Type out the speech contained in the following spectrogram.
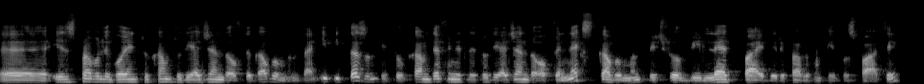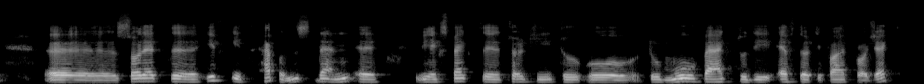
uh, is probably going to come to the agenda of the government. And if it doesn't, it will come definitely to the agenda of the next government, which will be led by the Republican People's Party. Uh, so that uh, if it happens, then uh, we expect uh, Turkey to, uh, to move back to the F-35 project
